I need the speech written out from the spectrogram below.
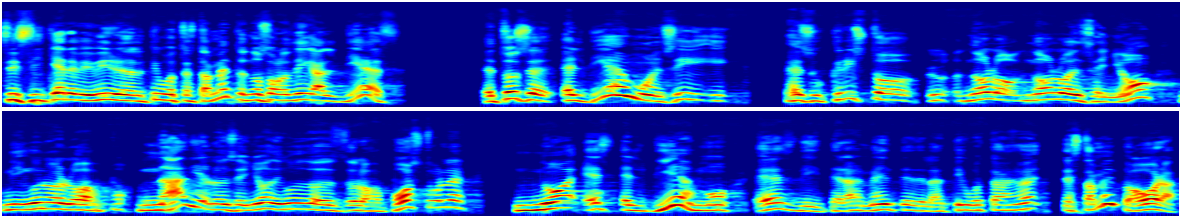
Si, si quiere vivir en el Antiguo Testamento, no solo diga el 10. Entonces, el diezmo en sí, Jesucristo no lo, no lo enseñó, ninguno de los, nadie lo enseñó, ninguno de los apóstoles. No es el diezmo, es literalmente del Antiguo Testamento. Ahora,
